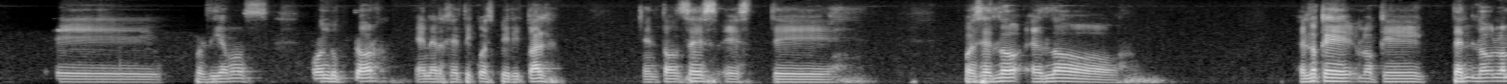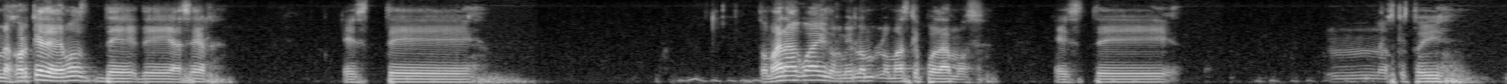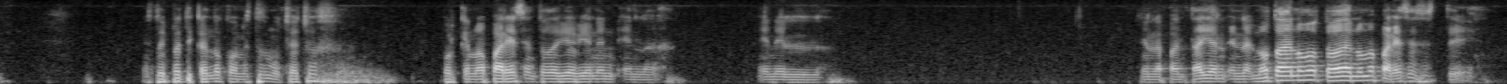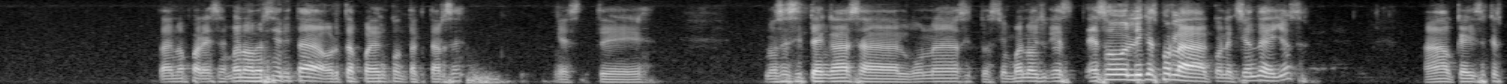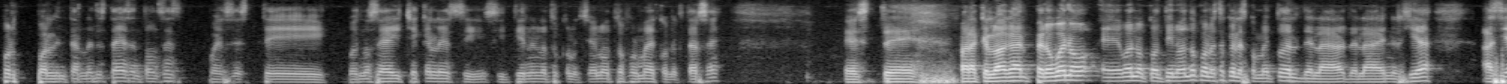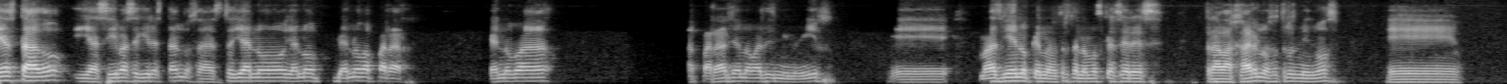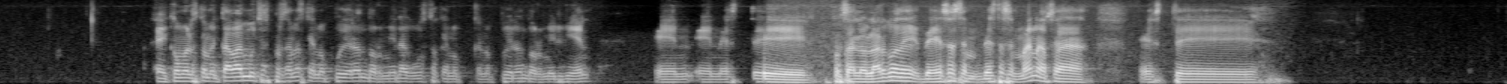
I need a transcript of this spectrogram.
eh, pues digamos, conductor energético espiritual. Entonces, este, pues es lo, es lo, es lo que, lo que, lo, mejor que debemos de, de hacer. Este, tomar agua y dormir lo, lo más que podamos. Este, mm, es que estoy, estoy platicando con estos muchachos porque no aparecen todavía bien en, la, en el, en la pantalla. En la, no, todavía no, todavía no me apareces, este, todavía no aparecen. Bueno, a ver si ahorita, ahorita pueden contactarse. Este, no sé si tengas alguna situación. Bueno, es, ¿eso, Lick, es por la conexión de ellos? Ah, ok, dice que es por, por el internet de ustedes, entonces, pues, este, pues no sé, ahí chequenles si, si tienen otra conexión, otra forma de conectarse, este, para que lo hagan. Pero bueno, eh, bueno, continuando con esto que les comento de, de, la, de la energía, así ha estado y así va a seguir estando, o sea, esto ya no, ya no, ya no va a parar, ya no va a parar, ya no va a disminuir. Eh, más bien lo que nosotros tenemos que hacer es trabajar en nosotros mismos. Eh, eh, como les comentaba, hay muchas personas que no pudieron dormir a gusto, que no, que no pudieron dormir bien en, en este, pues a lo largo de, de, esa, de esta semana, o sea, este,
